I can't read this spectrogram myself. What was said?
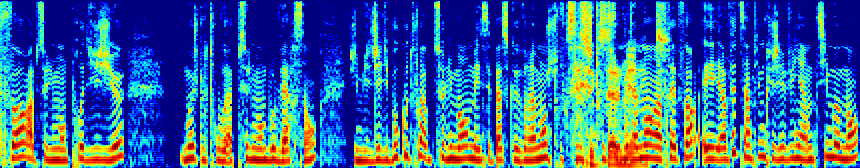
fort, absolument prodigieux. Moi, je le trouve absolument bouleversant. J'ai dit beaucoup de fois absolument, mais c'est parce que vraiment, je trouve que ça, je trouve vraiment un très fort. Et en fait, c'est un film que j'ai vu il y a un petit moment.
